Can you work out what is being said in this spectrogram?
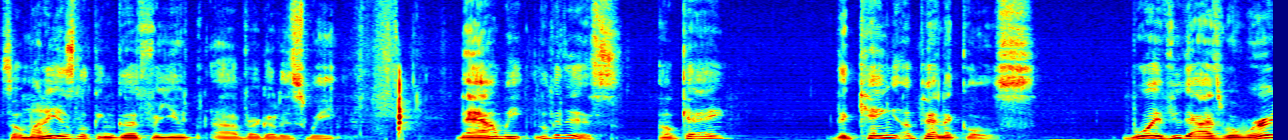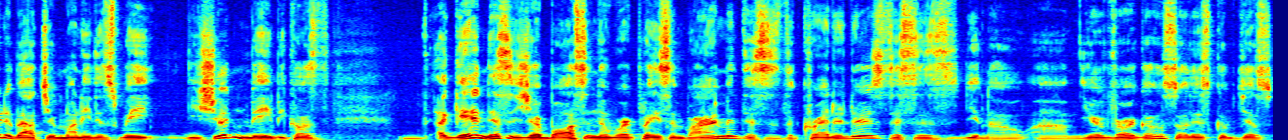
So, money is looking good for you, uh, Virgo, this week. Now we look at this. Okay. The King of Pentacles. Boy, if you guys were worried about your money this week, you shouldn't be because again, this is your boss in the workplace environment. This is the creditors. This is, you know, um, your Virgo. So this could just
